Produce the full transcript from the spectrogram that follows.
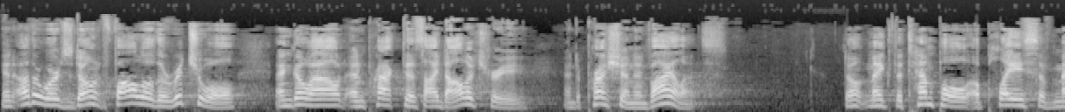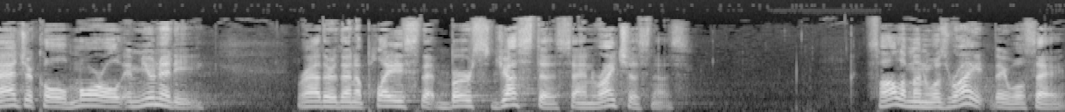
In other words, don't follow the ritual and go out and practice idolatry and oppression and violence. Don't make the temple a place of magical moral immunity rather than a place that bursts justice and righteousness. Solomon was right, they will say.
